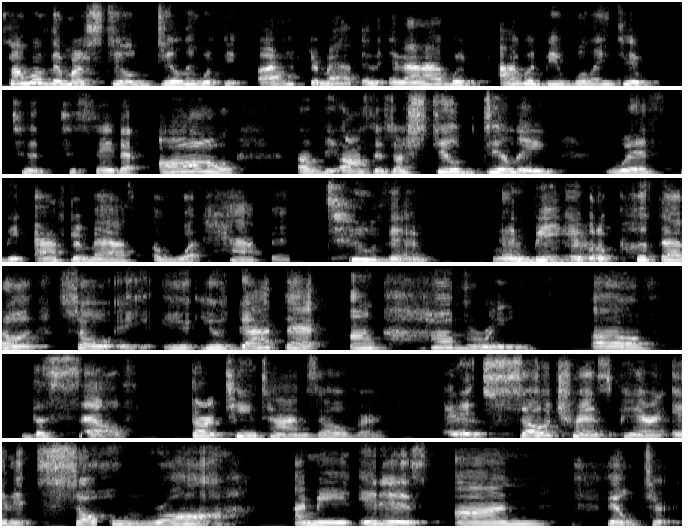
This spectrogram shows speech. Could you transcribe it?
Some of them are still dealing with the aftermath. And, and I would I would be willing to to, to say that all of the authors are still dealing with the aftermath of what happened to them. Mm-hmm. And being able to put that on so you, you've got that uncovering of the self 13 times over. And it's so transparent and it's so raw. I mean it is unfiltered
